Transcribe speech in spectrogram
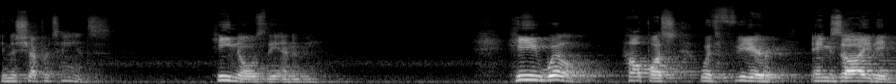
in the shepherd's hands. He knows the enemy. He will help us with fear, anxiety.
